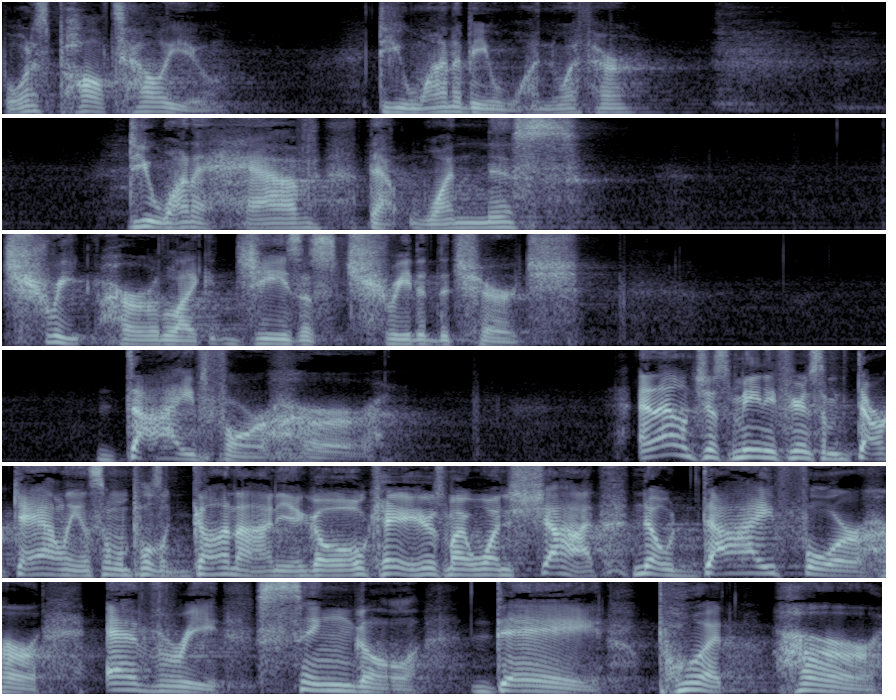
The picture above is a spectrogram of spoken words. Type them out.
But what does Paul tell you? Do you want to be one with her? Do you want to have that oneness? Treat her like Jesus treated the church die for her. And I don't just mean if you're in some dark alley and someone pulls a gun on you and go, okay, here's my one shot. No, die for her every single day. Put her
